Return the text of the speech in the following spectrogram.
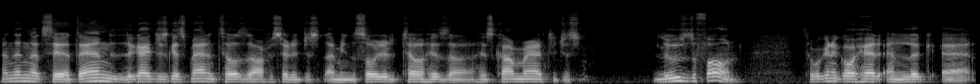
And then that's it. At the end, the guy just gets mad and tells the officer to just, I mean, the soldier to tell his uh, his comrade to just lose the phone. So we're gonna go ahead and look at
